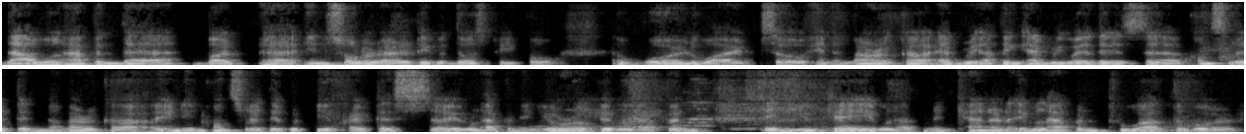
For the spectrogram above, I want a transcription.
that will happen there, but uh, in solidarity with those people uh, worldwide. So in America, every I think everywhere there's a consulate in America, Indian consulate, there would be a protest. So it will happen in Europe, it will happen in UK, it will happen in Canada, it will happen throughout the world.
